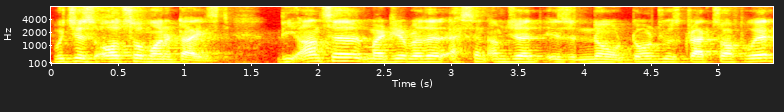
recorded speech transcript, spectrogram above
which is also monetized? The answer, my dear brother Hassan Amjad, is no. Don't use cracked software.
